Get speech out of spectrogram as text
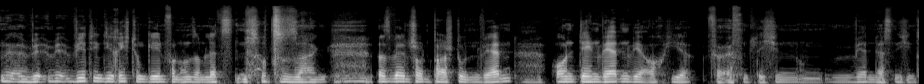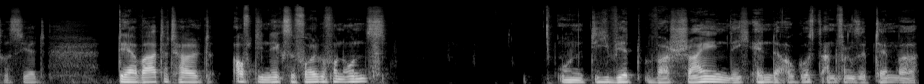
äh, wird in die Richtung gehen von unserem letzten sozusagen. Das werden schon ein paar Stunden werden. Und den werden wir auch hier veröffentlichen und werden das nicht interessiert. Der wartet halt auf die nächste Folge von uns. Und die wird wahrscheinlich Ende August, Anfang September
